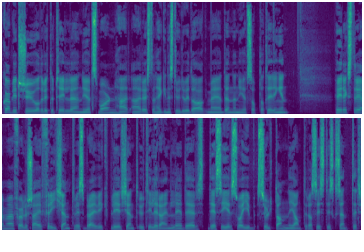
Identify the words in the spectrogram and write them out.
Klokka er blitt sju, og du lytter til Nyhetsmorgen. Her er Øystein Heggen i studio i dag med denne nyhetsoppdateringen. Høyreekstreme føler seg frikjent hvis Breivik blir kjent utilregnelig. Det sier Swaib Sultan i Antirasistisk Senter.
